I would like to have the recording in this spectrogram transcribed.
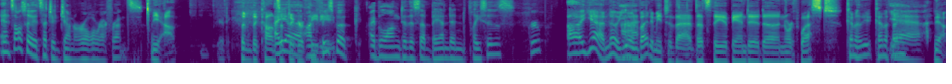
And it's also it's such a general reference. Yeah. The, the I, concept uh, of on. Facebook, I belong to this abandoned places group. Uh, yeah. No, you Uh, invited me to that. That's the abandoned uh, Northwest kind of kind of thing. Yeah, Yeah.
